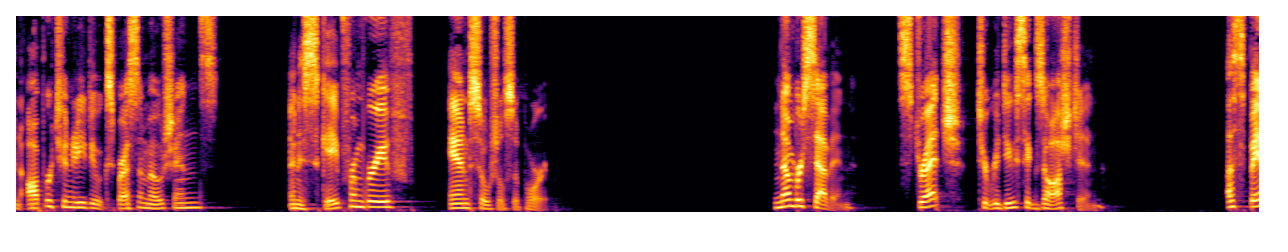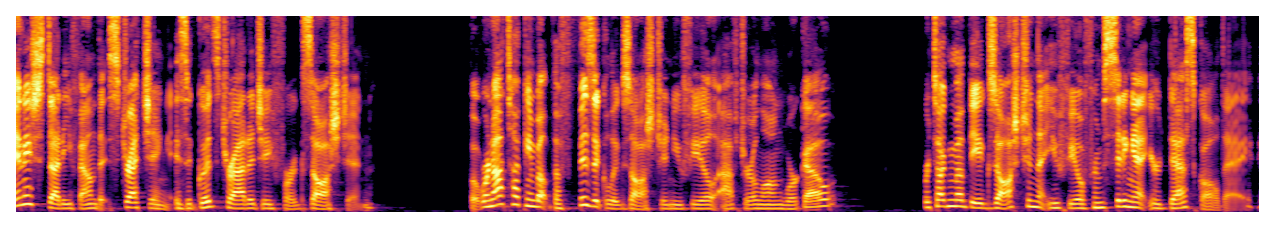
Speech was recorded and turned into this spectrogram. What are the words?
an opportunity to express emotions, an escape from grief, and social support. Number seven, stretch to reduce exhaustion. A Spanish study found that stretching is a good strategy for exhaustion. But we're not talking about the physical exhaustion you feel after a long workout. We're talking about the exhaustion that you feel from sitting at your desk all day.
